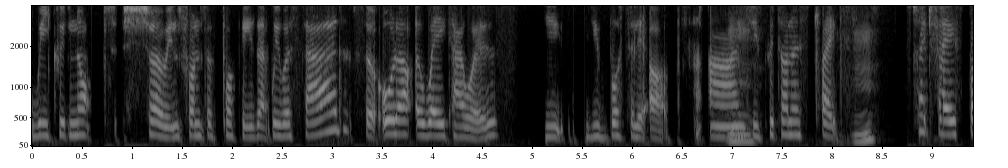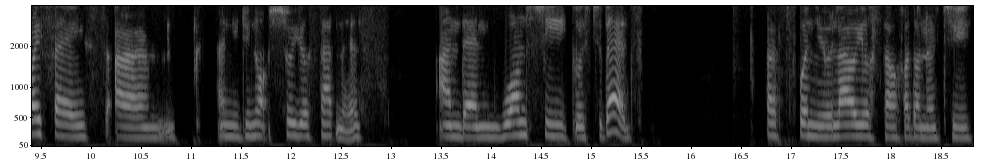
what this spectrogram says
we could not show in front of Poppy that we were sad. So all our awake hours, you you bottle it up and mm. you put on a straight mm straight face, bright face, um, and you do not show your sadness. And then once she goes to bed, that's when you allow yourself, I don't know, to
